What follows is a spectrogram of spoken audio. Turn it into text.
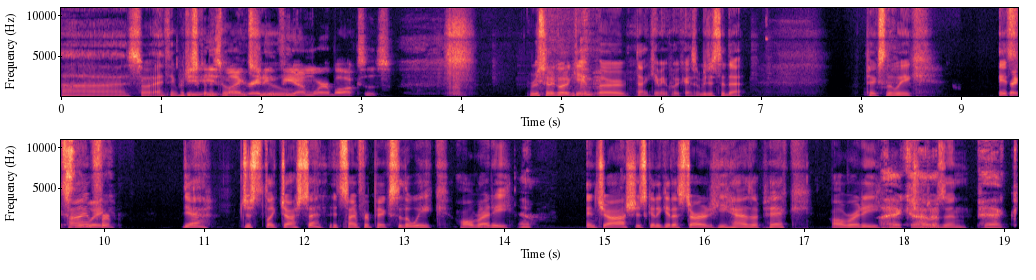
Uh, so I think we're just going to go migrating into. VMware boxes. We're just going to go to game or not gaming quick guys. We just did that. Picks of the week. It's Picks time week. for yeah, just like Josh said, it's time for picks of the week already. Yeah. And Josh is going to get us started. He has a pick already I got chosen. a pick.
